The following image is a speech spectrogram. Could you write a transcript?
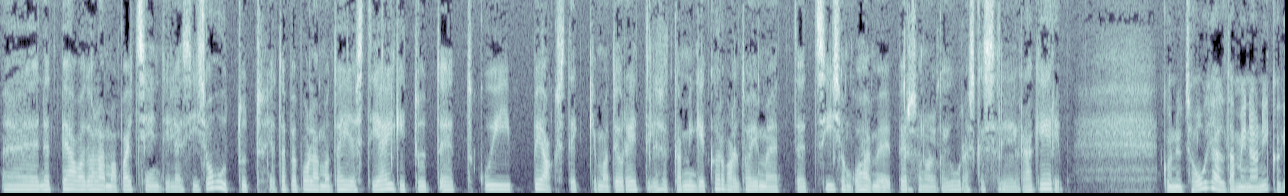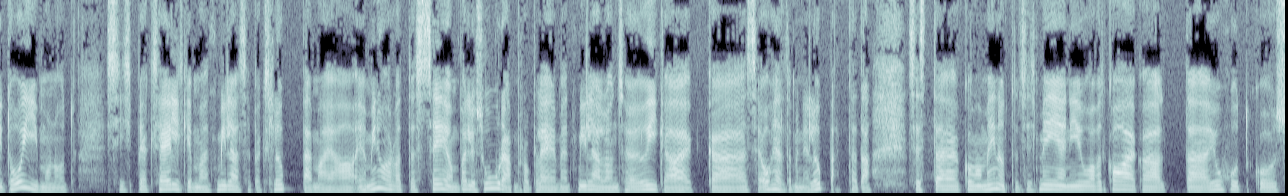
need peavad olema patsiendile siis ohutud ja ta peab olema täiesti jälgitud, et kui peaks tekkima teoreetiliselt ka mingi kõrvaltoime, et, et siis on kohe personal ka juures, kes sellele reageerib kui nüüd see ohjeldamine on ikkagi toimunud, siis peaks jälgima, et millal see peaks lõppema ja, ja minu arvates see on palju suurem probleem, et millal on see õige aeg äh, see ohjeldamine lõpetada. sest äh, kui ma meenutan, siis meieni jõuavad ka aeg-ajalt äh, juhud, kus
